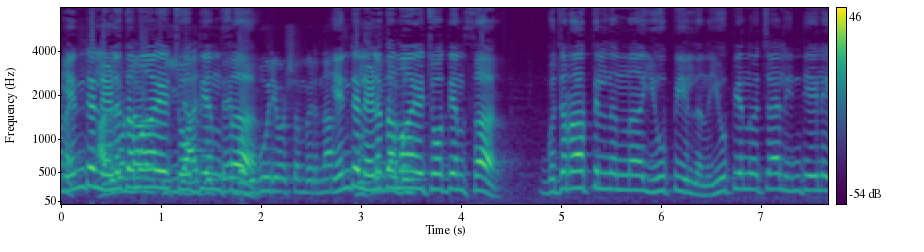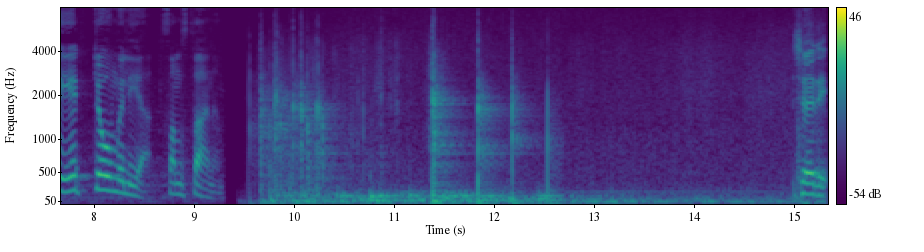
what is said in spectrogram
എന്റെ ലളിതമായ ചോദ്യം സർ. എന്റെ ലളിതമായ ചോദ്യം സർ. ഗുജറാത്തിൽ നിന്ന് യു പിയിൽ നിന്ന്. യു പി എന്ന് വെച്ചാൽ ഇന്ത്യയിലെ ഏറ്റവും വലിയ സംസ്ഥാനം. ശരി.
